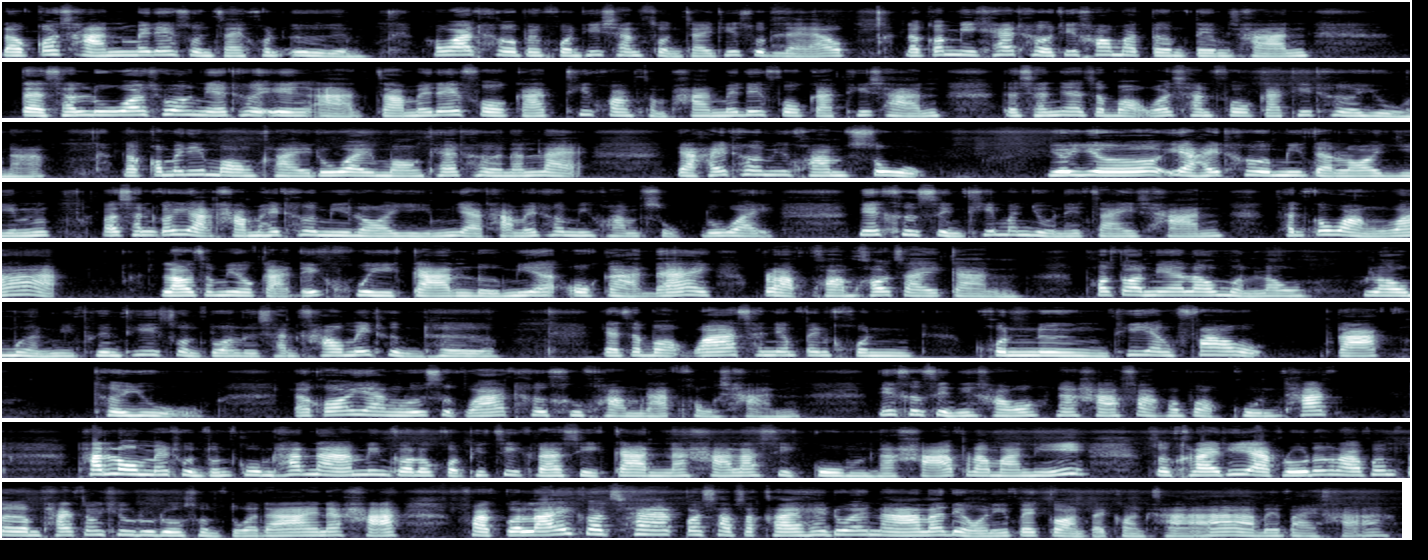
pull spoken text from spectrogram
แล้วก็ฉันไม่ได้สนใจคนอื่น เพราะว่าเธอเป็นคนที่ฉันสนใจที่สุดแล้ว แล้วก็มีแค่เธอที่เข้ามาเติมเต็มฉันแต่ฉันรู้ว่าช่วงนี้เธอเองอาจจะไม่ได้โฟกัสที่ความสัมพันธ์ไม่ได้โฟกัสที่ฉัน แต่ฉันอยากจะบอกว่าฉันโฟกัสที่เธออยู่นะ แล้วก็ไม่ได้มองใครด้วยมองแค่เธอนั่นแหละ อยากให้เธอมีความสุข เยอะๆ อยากให้เธอมีแต่รอยยิ้ม แล้วฉันก็อยากทำให้เธอมีรอยยิ้ม อยากทำให้เธอมีความสุขด้วย เนี่ยคือสิ่งที่มันอยู่ในใจฉัน ฉันก็หวังว่าเราจะมีโอกาสได้คุยกัน หรือมีโอกาสได้ปรับความเข้าใจกัน เพราะตอนนี้เราเหมือนเราเราเหมือนมีพื้นที่ส่วนตัวหรือฉันเข้าไม่ถึงเธอ อยากจะบอกว่าฉันยังเป็นคนคนหนึ่งที่ยังเฝ้ารักเธออยู่ แล้วก็ยังรู้สึกว่าเธอคือความรักของฉัน นี่คือสิ่งที่เขานะคะ ฝากมาบอกคุณถ้า ถ้าลมเมถุนตุนกลุ่มถ้าน้ำมินกรกฎพิจิกราศีกันนะคะ ราศีกุมนะคะ ประมาณนี้ ส่วนใครที่อยากรู้เรื่องราวเพิ่มเติมทักจ้องคิวดูดวงส่วนตัวได้นะคะ ฝากกดไลค์ กดแชร์ กด subscribe ให้ด้วยนะ แล้วเดี๋ยววันนี้ไปก่อนไปก่อนค่ะ บ๊ายบายค่ะ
